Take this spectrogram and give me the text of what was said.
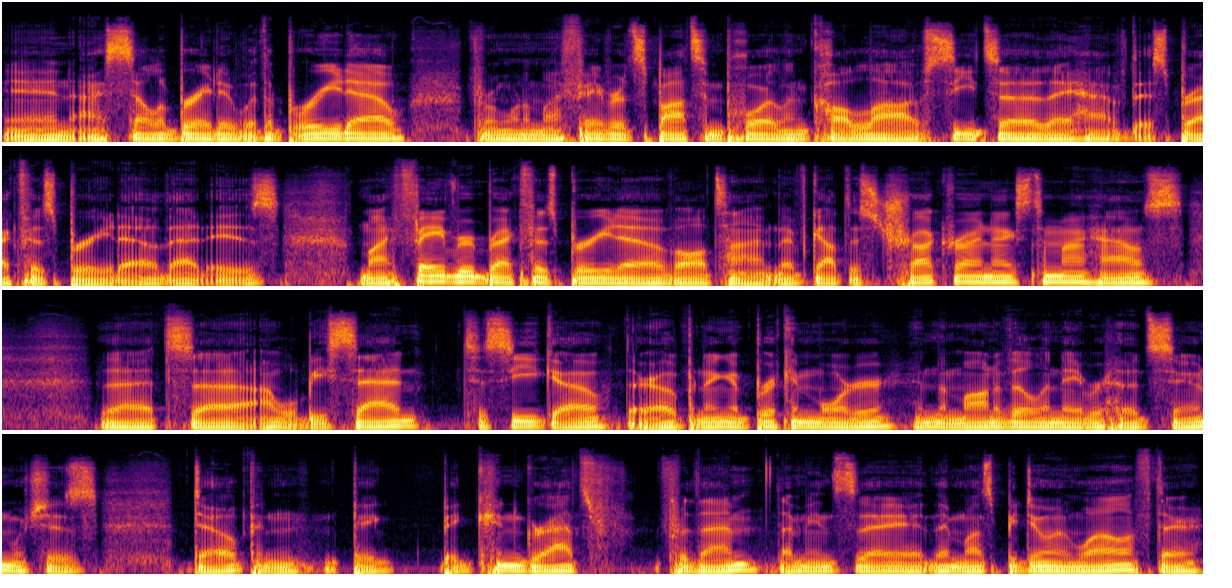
And I celebrated with a burrito from one of my favorite spots in Portland called La Osita. They have this breakfast burrito that is my favorite breakfast burrito of all time. They've got this truck right next to my house that uh, I will be sad to see go. They're opening a brick and mortar in the Montavilla neighborhood soon, which is dope and big big congrats for them. That means they they must be doing well if they're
